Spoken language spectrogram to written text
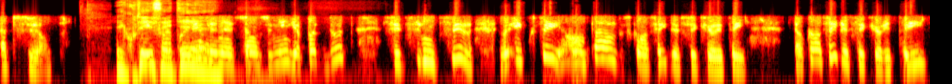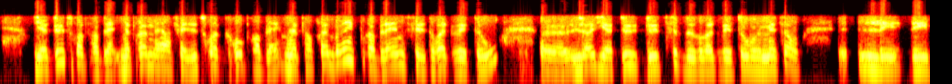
absurde. Écoutez, ça a Sans été... les Nations Unies, il n'y a pas de doute, c'est inutile. Écoutez, on parle du Conseil de sécurité. Au Conseil de sécurité, il y a deux, trois problèmes. Le premier, en fait, deux, trois gros problèmes. Le premier problème, c'est le droit de veto. Euh, là, il y a deux, deux types de droits de veto. Mais mettons, les, des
